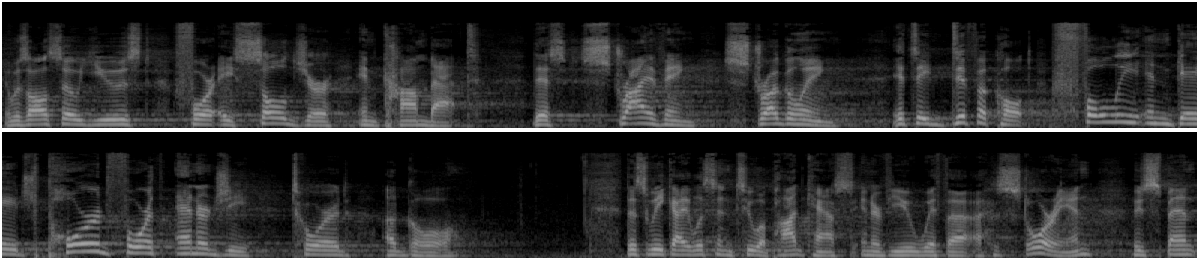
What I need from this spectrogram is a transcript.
It was also used for a soldier in combat. This striving, struggling, it's a difficult, fully engaged, poured forth energy toward a goal. This week, I listened to a podcast interview with a, a historian who spent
